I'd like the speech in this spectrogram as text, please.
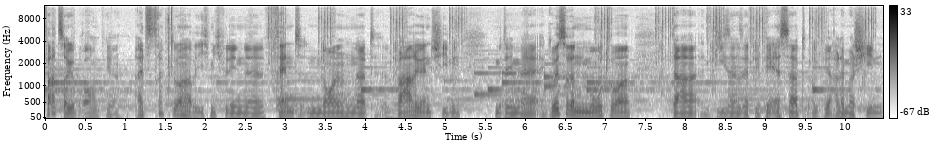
Fahrzeuge brauchen wir? Als Traktor habe ich mich für den äh, Fendt 900 Vario entschieden mit dem äh, größeren Motor, da dieser sehr viel PS hat und wir alle Maschinen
